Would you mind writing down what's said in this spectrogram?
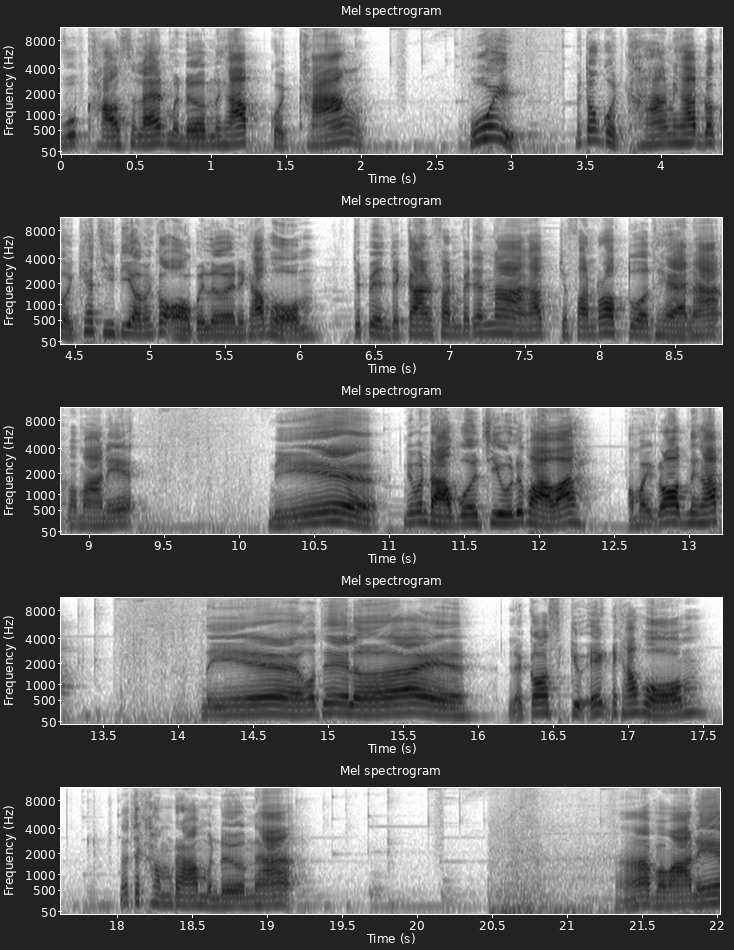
Z Whoop Cow Slash เหมือนเดิมนะครับ กดค้างอุ้ย ไม่ต้องกดค้างนะครับ แล้วกดแค่ทีเดียวมันก็ออกไปเลยนะครับผมจะเปลี่ยนจากการฟันไปด้านหน้าครับ จะฟันรอบตัวแทนฮะประมาณนี้ นี่ นี่มันดาบเวอร์จิลหรือเปล่าวะ เอามาอีกรอบนึงครับ นี่โคตรเท่เลย แล้วก็สกิล X นะครับผม น่าจะคำรามเหมือนเดิมนะฮะ อ่าประมาณนี้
